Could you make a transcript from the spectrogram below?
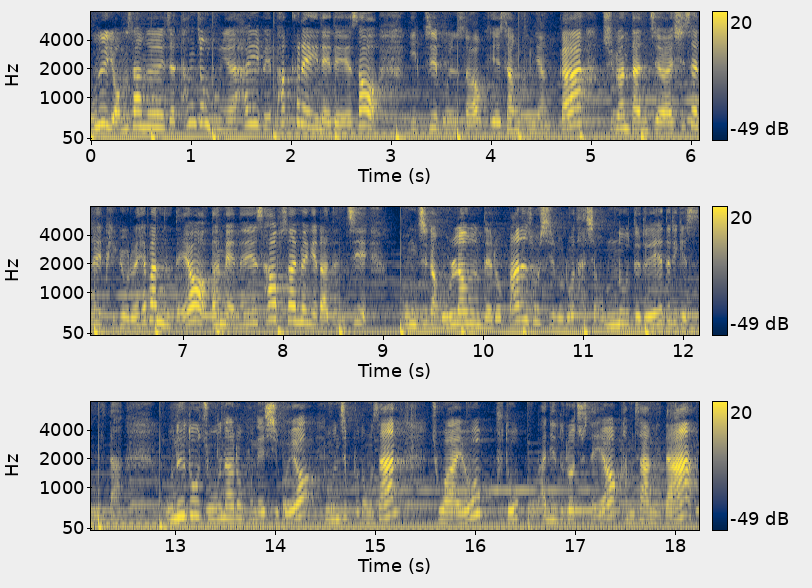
오늘 영상은 이제 탕정 동일 하이빌 파크레인에 대해서 입지 분석, 예상 분양가, 주변 단지와 시세를 비교를 해봤는데요. 다음에는 사업 설명이라든지 공지가 올라오는 대로 빠른 소식으로 다시 업로드를 해드리겠습니다. 오늘도 좋은 하루 보내시고요. 좋은 집 부동산 좋아요, 구독 많이 눌러주세요. 감사합니다.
